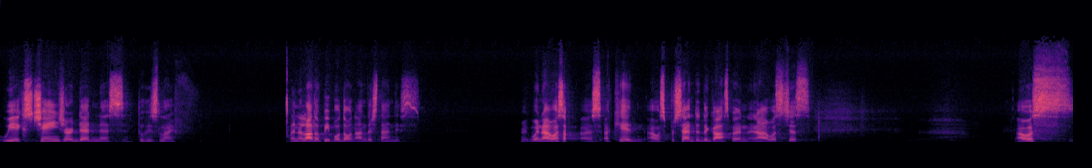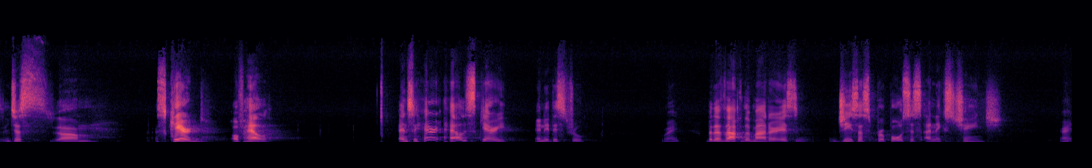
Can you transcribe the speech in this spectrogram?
we exchange our deadness to his life. And a lot of people don't understand this. When I was a, a kid, I was presented the gospel and, and, I was just, I was just um, scared of hell. And so hell is scary, and it is true, right? But the fact of the matter is, Jesus proposes an exchange, right?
